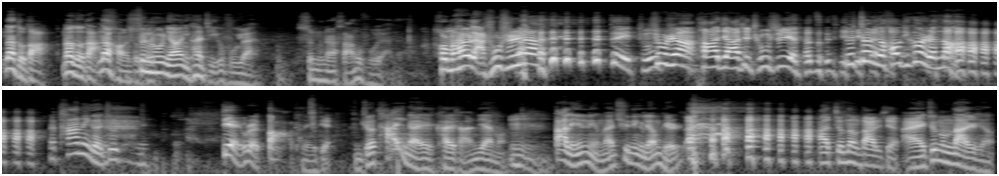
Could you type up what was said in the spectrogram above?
那都大。那都大。那好像都孙厨娘，你看几个服务员，孙厨娘三个服务员呢，后面还有俩厨师呢，对，厨是不是啊？他家是厨师也他自己，对，正经好几个人呢。那他那个就，店有点大，他那个店，你知道他应该开啥样店吗？嗯，大林岭南去那个凉皮儿，就那么大就行。哎，就那么大就行。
